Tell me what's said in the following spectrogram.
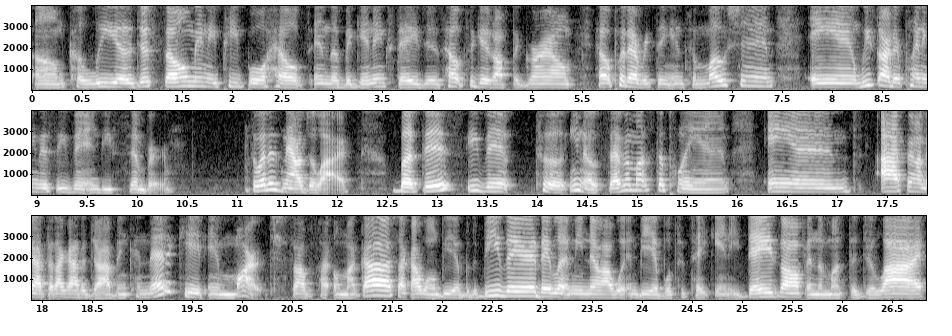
um, kalia just so many people helped in the beginning stages helped to get it off the ground helped put everything into motion and we started planning this event in december. So it is now july. But this event took you know seven months to plan and I found out that I got a job in Connecticut in March. So I was like, oh my gosh, like I won't be able to be there. They let me know I wouldn't be able to take any days off in the month of July.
